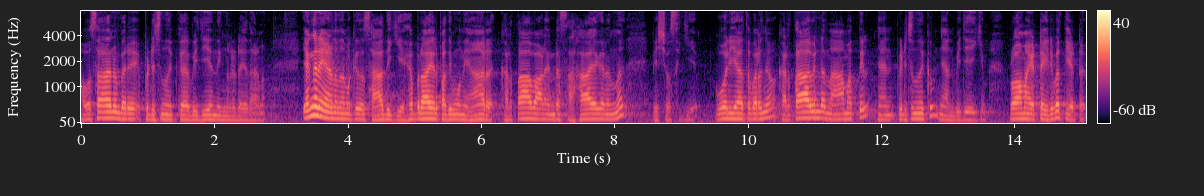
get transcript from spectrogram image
അവസാനം വരെ പിടിച്ചു നിൽക്കുക വിജയം നിങ്ങളുടേതാണ്. എങ്ങനെയാണ് നമുക്കിത് സാധിക്കുക? ഹെബ്രായർ പതിമൂന്ന് ആറ് കർത്താവാണ് എന്റെ സഹായകനെന്ന് വിശ്വസിക്കുക. ഗോലിയാത്ത് പറഞ്ഞു കർത്താവിന്റെ നാമത്തിൽ ഞാൻ പിടിച്ചു നിൽക്കും ഞാൻ വിജയിക്കും. റോമ എട്ട് ഇരുപത്തിയെട്ട്.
